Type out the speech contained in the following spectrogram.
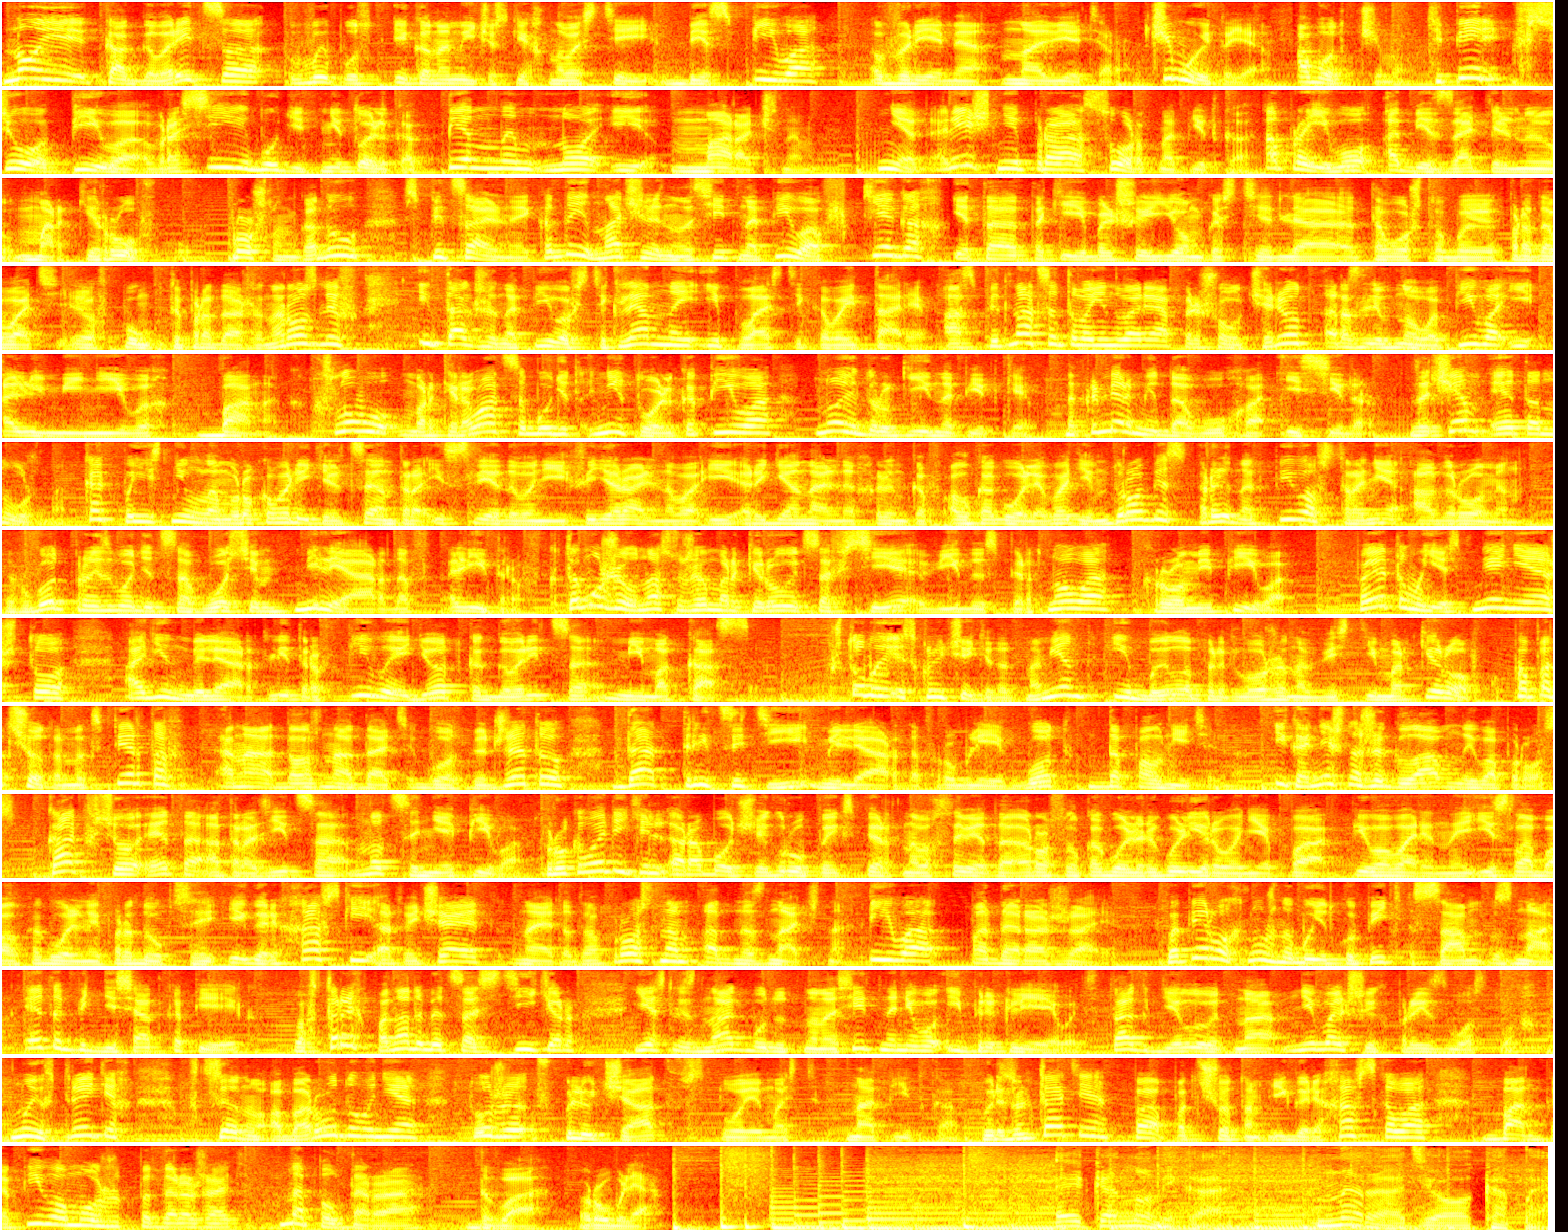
Ну и, как говорится, выпуск экономических новостей без пива – время на ветер. К чему это я? А вот к чему. Теперь все пиво в России будет не только пенным, но и марочным. Нет, речь не про сорт напитка, а про его обязательную маркировку. В прошлом году специальные коды начали наносить на пиво в кегах. Это такие большие емкости для того, чтобы продавать э, в пункты продажи на розлив. И также на пиво в стеклянной и пластиковой таре. А с 15 января пришел черед разливного пива и алюминиевых банок. К слову, маркироваться будет не только пиво, но и другие напитки. Например, медовуха и сидр. Зачем это нужно? Как пояснил нам руководитель Центра исследований федерального и региональных рынков алкоголя Вадим Дробис, рынок пива в стране огромен. В год производится 8 миллиардов литров. К тому же у нас уже маркируются все виды спиртного, кроме пива. Поэтому есть мнение, что 1 миллиард литров пива идет, как говорится, мимо кассы. Чтобы исключить этот момент и было предложено ввести маркировку. По подсчетам экспертов, она должна дать госбюджету до 30 миллиардов рублей в год дополнительно. И, конечно же, главный вопрос. Как все это отразится на цене пива? Руководитель рабочей группы экспертного совета Росалкоголь регулирования по пивоваренной и слабоалкогольной продукции Игорь Хавский отвечает на этот вопрос нам однозначно. Пиво подорожает. Во-первых, нужно будет купить сам знак. Это 50 копеек. Во-вторых, понадобится стикер, если знак будут наносить на него и приклеивать. Так делают на небольших производствах. Ну и в-третьих, в цену оборудования тоже включат в стоимость напитка. В результате, по подсчетам Игоря Хавского, банка пива может подорожать на полтора-два рубля. Экономика на радио КП.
